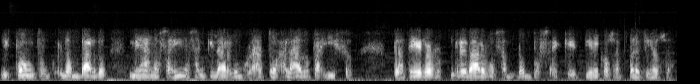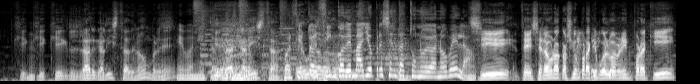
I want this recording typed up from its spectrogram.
listón, lombardo, mejano, saíno, sanquilargo, mulato, jalado, pajizo, plateros, rebarbos, zambombos, es que tiene cosas preciosas. Qué, qué- qué larga lista de nombres, ¿eh? Qué bonito. Qué larga bonito. lista. Por cierto, el una 5 de mayo presentas tu nueva novela. Sí, te será una ocasión para que vuelva a venir por aquí.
